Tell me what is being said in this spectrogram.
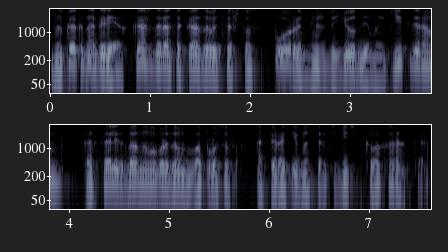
но как на грех, каждый раз оказывается, что споры между Йодлем и Гитлером касались главным образом вопросов оперативно-стратегического характера.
